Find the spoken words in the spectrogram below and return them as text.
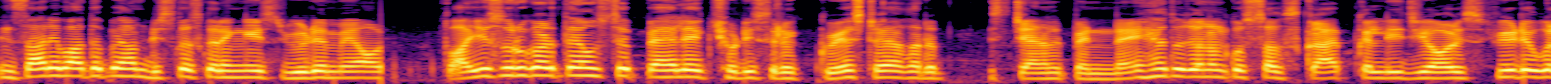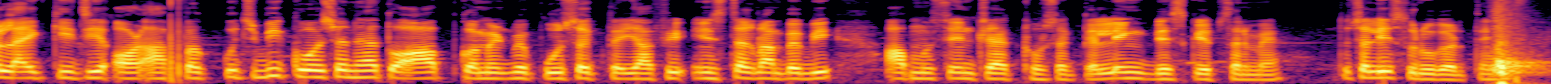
इन सारी बातों पर हम डिस्कस करेंगे इस वीडियो में और तो आइए शुरू करते हैं। उससे पहले एक छोटी सी रिक्वेस्ट है। अगर इस चैनल पर नए हैं तो चैनल को सब्सक्राइब कर लीजिए और इस वीडियो को लाइक कीजिए। और आपका कुछ भी क्वेश्चन है तो आप कमेंट में पूछ सकते हैं या फिर इंस्टाग्राम पर भी आप मुझसे इंटरेक्ट हो सकते हैं। लिंक डिस्क्रिप्शन में। तो चलिए शुरू करते हैं।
